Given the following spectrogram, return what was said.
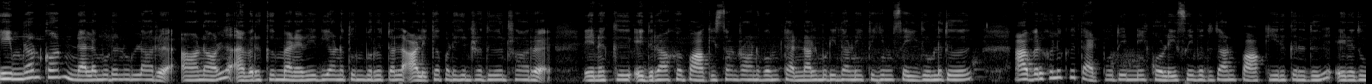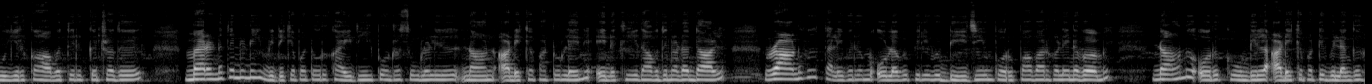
இம்ரான்கான் நலமுடன் உள்ளார். ஆனால் அவருக்கு மனரீதியான துன்புறுத்தல் அளிக்கப்படுகின்றது என்றார். எனக்கு எதிராக பாகிஸ்தான் ராணுவம் தன்னால் முடிந்த அனைத்தையும் செய்துள்ளது. அவர்களுக்கு தற்போது என்னை கொலை செய்வதுதான் பாக்கி இருக்கிறது. எனது உயிருக்கு ஆபத்து இருக்கின்றது. மரண தண்டனை விதிக்கப்பட்ட ஒரு கைதியை போன்ற சூழலில் நான் அடைக்கப்பட்டுள்ளேன். எனக்கு ஏதாவது நடந்தால் இராணுவ தலைவரும் உளவு பிரிவு டிஜியும் பொறுப்பாவார்கள் எனவும் நான் ஒரு கூண்டில் அடைக்கப்பட்டு விலங்குகள்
